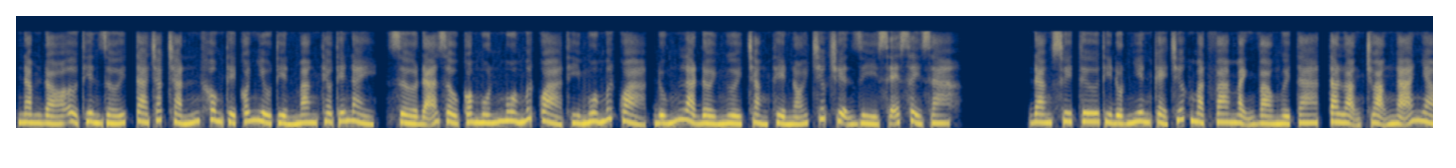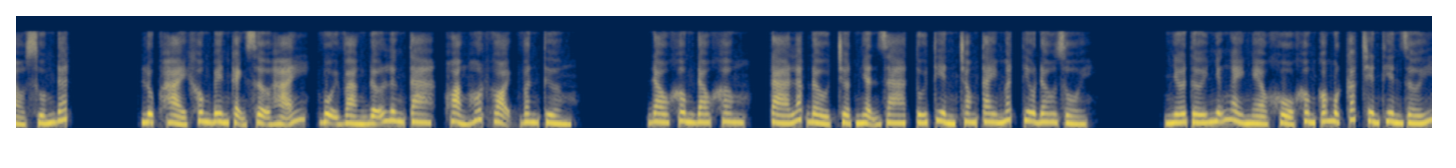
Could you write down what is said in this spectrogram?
Năm đó ở thiên giới ta chắc chắn không thể có nhiều tiền mang theo thế này, giờ đã giàu có muốn mua mứt quả thì mua mứt quả, đúng là đời người chẳng thể nói trước chuyện gì sẽ xảy ra. Đang suy tư thì đột nhiên kẻ trước mặt va mạnh vào người ta, ta loạn choạng ngã nhào xuống đất. Lục Hải không bên cạnh sợ hãi, vội vàng đỡ lưng ta, hoảng hốt gọi Vân Tường. Đau không đau không, ta lắc đầu chợt nhận ra túi tiền trong tay mất tiêu đâu rồi. Nhớ tới những ngày nghèo khổ không có một cắc trên thiên giới,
